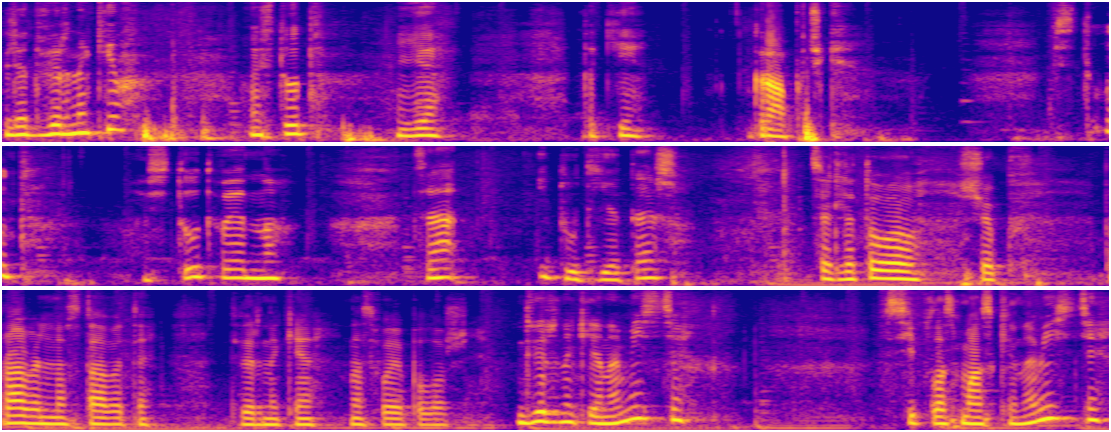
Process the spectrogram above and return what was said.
Для двірників ось тут є такі крапочки. Ось тут, ось тут видно. Це і тут є теж. Це для того, щоб правильно ставити двірники на своє положення. Двірники на місці. Всі пластмаски на місці.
